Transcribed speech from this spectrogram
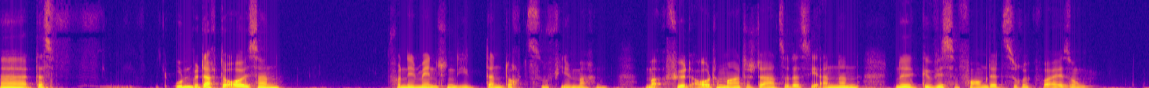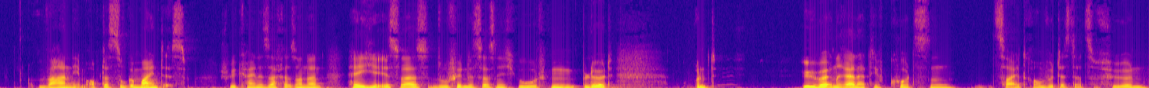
Äh, das unbedachte Äußern von den Menschen, die dann doch zu viel machen, führt automatisch dazu, dass die anderen eine gewisse Form der Zurückweisung wahrnehmen. Ob das so gemeint ist, spielt keine Sache, sondern hey, hier ist was, du findest das nicht gut, hm, blöd. Und über einen relativ kurzen Zeitraum wird es dazu führen,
